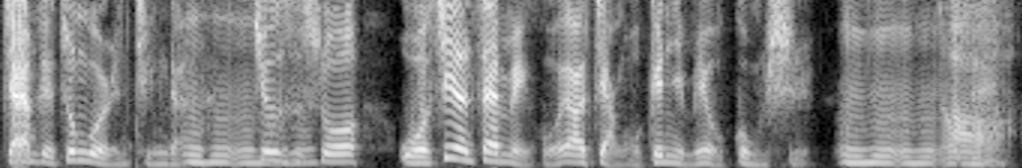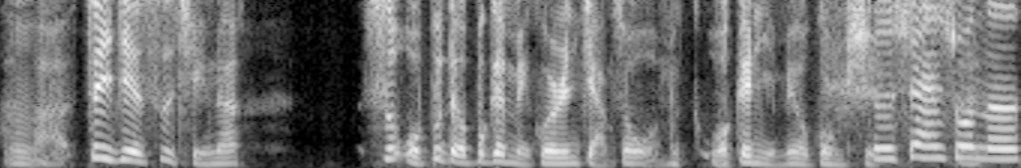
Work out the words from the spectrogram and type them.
讲给中国人听的，就是说，我现在在美国要讲，我跟你没有共识，嗯哼嗯哼啊啊，这件事情呢，是我不得不跟美国人讲，说我们我跟你没有共识。就是虽然说呢，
